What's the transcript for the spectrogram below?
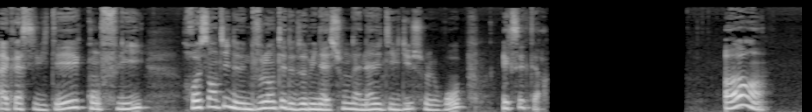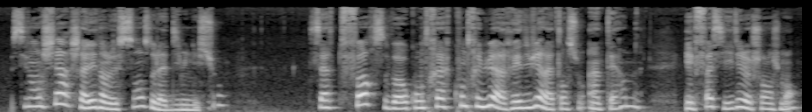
Agressivité, conflit, ressenti d'une volonté de domination d'un individu sur le groupe, etc. Or, si l'on cherche à aller dans le sens de la diminution, cette force va au contraire contribuer à réduire la tension interne et faciliter le changement,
